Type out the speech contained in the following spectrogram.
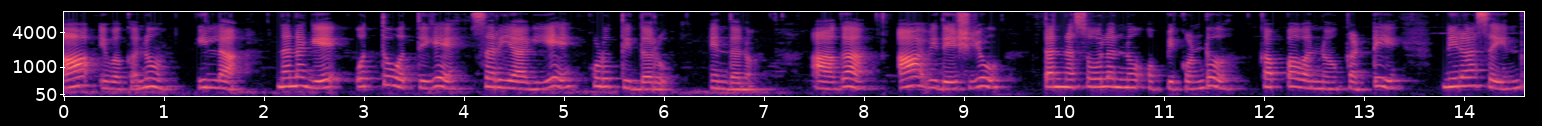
ಆ ಯುವಕನು ಇಲ್ಲ, ನನಗೆ ಒತ್ತು ಒತ್ತಿಗೆ ಸರಿಯಾಗಿಯೇ ಕೊಡುತ್ತಿದ್ದರು ಎಂದನು. ಆಗ ಆ ವಿದೇಶಿಯು ತನ್ನ ಸೋಲನ್ನು ಒಪ್ಪಿಕೊಂಡು ಕಪ್ಪವನ್ನು ಕಟ್ಟಿ ನಿರಾಸೆಯಿಂದ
